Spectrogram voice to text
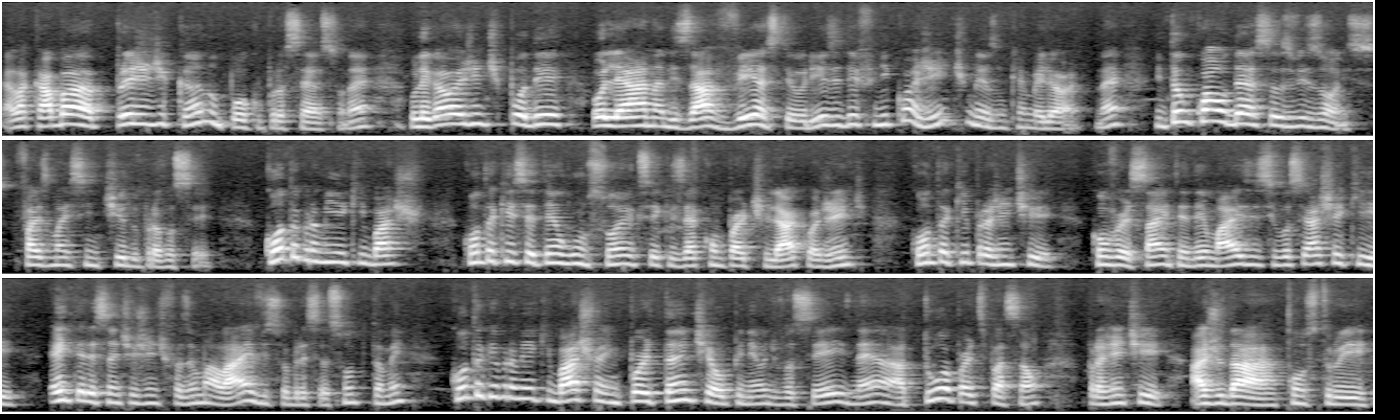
ela acaba prejudicando um pouco o processo, né? O legal é a gente poder olhar, analisar, ver as teorias e definir com a gente mesmo que é melhor, né? Então, qual dessas visões faz mais sentido para você? Conta para mim aqui embaixo. Conta aqui se tem algum sonho que você quiser compartilhar com a gente. Conta aqui para a gente conversar, entender mais. E se você acha que é interessante a gente fazer uma live sobre esse assunto também, conta aqui para mim aqui embaixo. É importante a opinião de vocês, né? A tua participação para a gente ajudar a construir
